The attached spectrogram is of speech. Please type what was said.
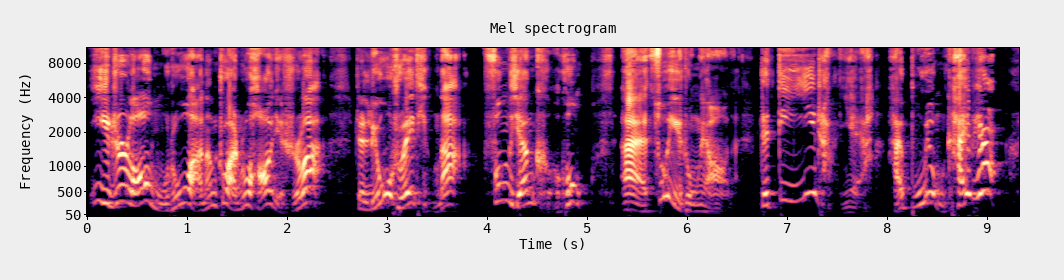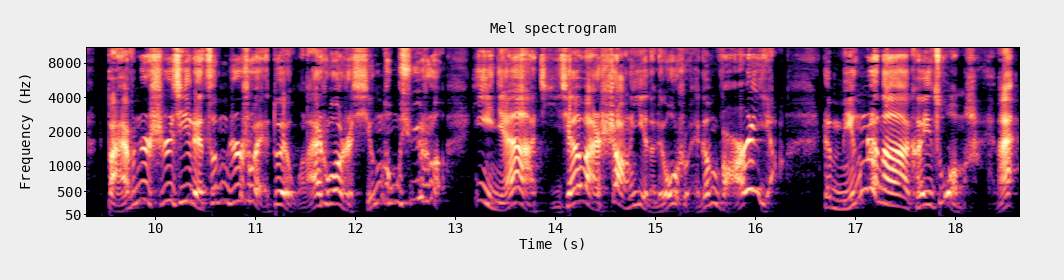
一只老母猪啊，能赚出好几十万，这流水挺大，风险可控。哎，最重要的，这第一产业啊，还不用开票，百分之十七这增值税对我来说是形同虚设。一年啊，几千万、上亿的流水跟玩儿一样。这明着呢可以做买卖，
